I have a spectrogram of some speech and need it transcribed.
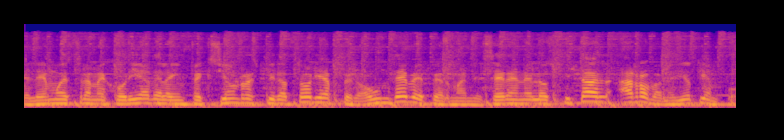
Pelé muestra mejoría de la infección respiratoria, pero aún debe permanecer en el hospital. Arroba medio tiempo.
